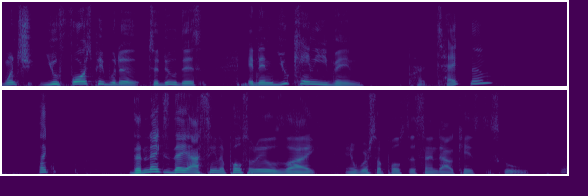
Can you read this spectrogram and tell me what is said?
once you, you force people to to do this, and then you can't even protect them. Like the next day, I seen a post where it was like, "And we're supposed to send our kids to school." Yeah.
